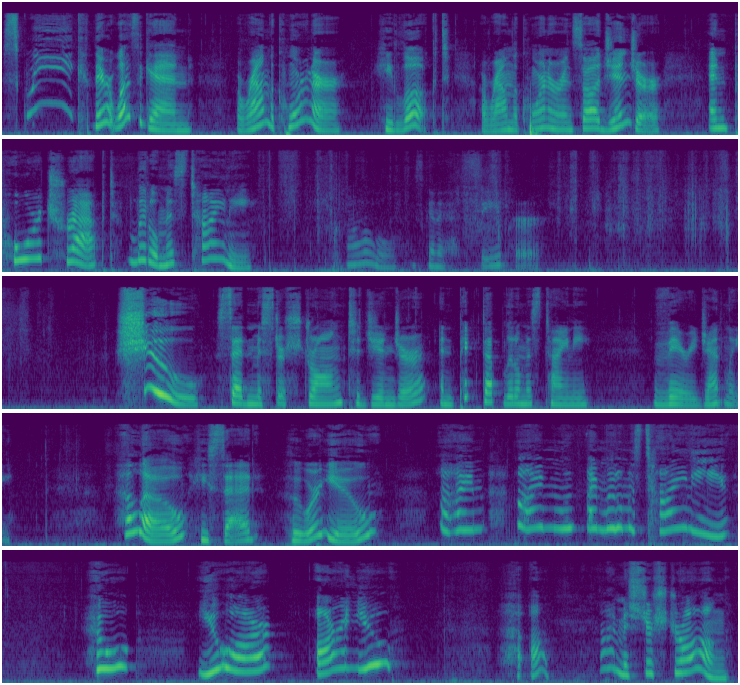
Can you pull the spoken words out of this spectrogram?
Squeak! There it was again. Around the corner. He looked around the corner and saw Ginger and poor trapped little Miss Tiny. Oh, he's going to save her. Shoo! said Mr. Strong to Ginger and picked up little Miss Tiny very gently. Hello, he said. Who are you? I'm I'm I'm little Miss Tiny. Who you are, aren't you? Oh, I'm Mr. Strong.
